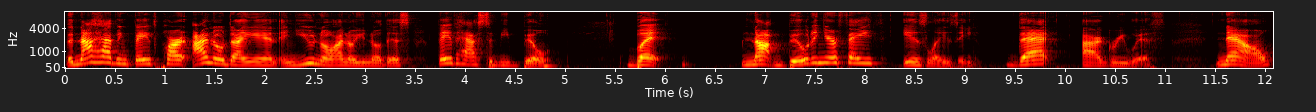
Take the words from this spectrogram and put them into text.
The not having faith part i know diane and you know i know you know this. Faith has to be built. But not building your faith is lazy. That i agree with. Now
